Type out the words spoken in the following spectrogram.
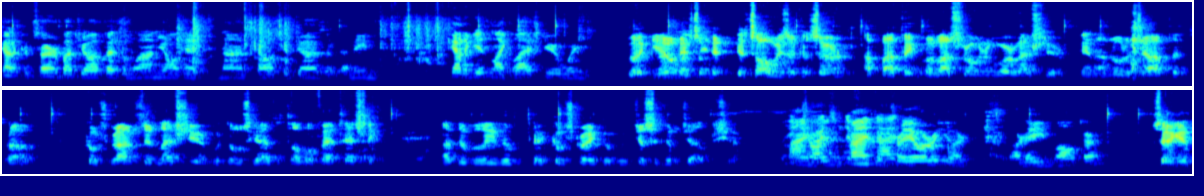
kind of concerned about your offensive line? Y'all had nine scholarship guys. I mean, kind of getting like last year where you, But, you know, it's, it, it's always a concern. I, I think we're a lot stronger than we were last year. And I know the job that, uh, Coach Grimes did last year with those guys, I thought were fantastic. I do believe that, that Coach Cregg will do just as good a job this year. Have you tried Hines some and, Hines and? Traore, are, are they long-term? Second. again?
